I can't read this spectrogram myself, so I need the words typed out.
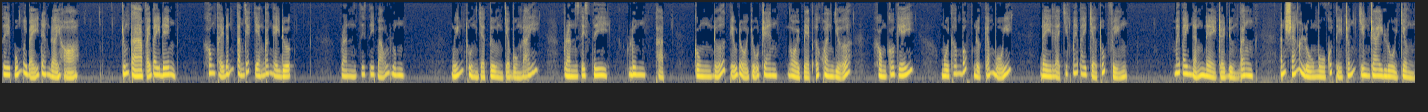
C-47 đang đợi họ. Chúng ta phải bay đêm, không thể đến tam giác vàng ban ngày được. Francis bảo Luân. Nguyễn Thuần và Tường và buồn lái. Francis, Luân, Thạch cùng nửa tiểu đội vũ trang ngồi bẹp ở khoang giữa, không có ghế, mùi thơm bốc nực cả mũi. Đây là chiếc máy bay chở thuốc viện. Máy bay nặng nề trời đường băng, ánh sáng lù mù của thị trấn Chiên trai lùi dần.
